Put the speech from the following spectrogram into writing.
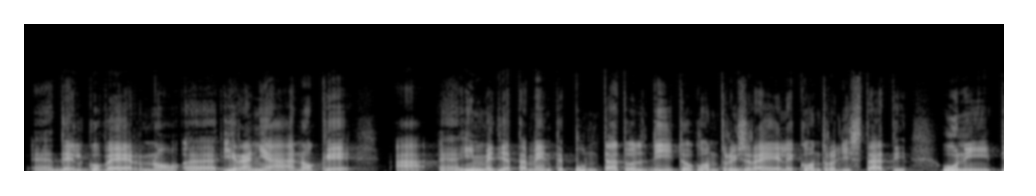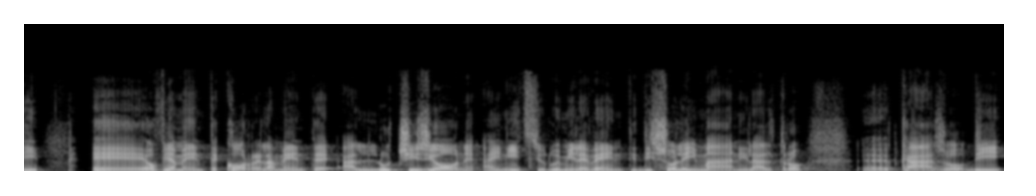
eh, del governo eh, iraniano che ha eh, immediatamente puntato il dito contro Israele, contro gli Stati Uniti e ovviamente corre la mente all'uccisione a inizio 2020 di Soleimani, l'altro eh, caso di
